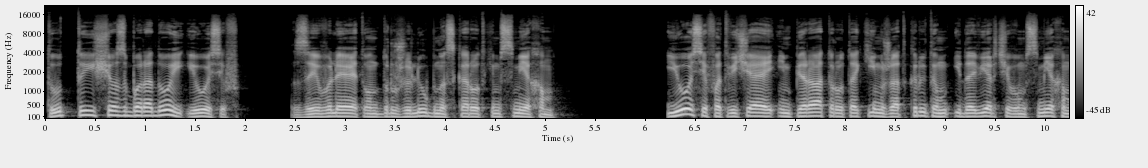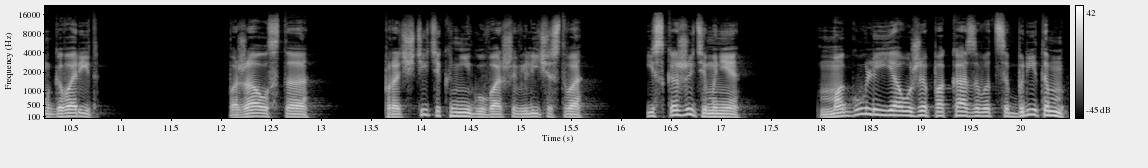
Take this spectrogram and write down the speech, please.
«Тут ты еще с бородой, Иосиф», — заявляет он дружелюбно с коротким смехом. Иосиф, отвечая императору таким же открытым и доверчивым смехом, говорит, «Пожалуйста, прочтите книгу, Ваше Величество, и скажите мне, могу ли я уже показываться бритым,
